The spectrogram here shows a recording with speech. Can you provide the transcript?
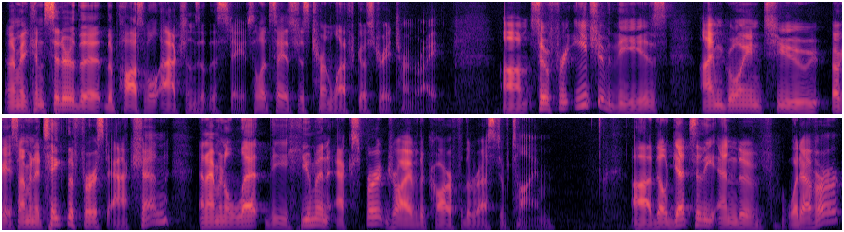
and I'm going to consider the, the possible actions at this state. So let's say it's just turn left, go straight, turn right. Um, so for each of these, I'm going to, okay, so I'm going to take the first action, and I'm going to let the human expert drive the car for the rest of time. Uh, they'll get to the end of whatever,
